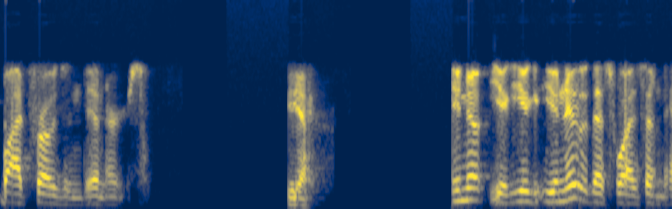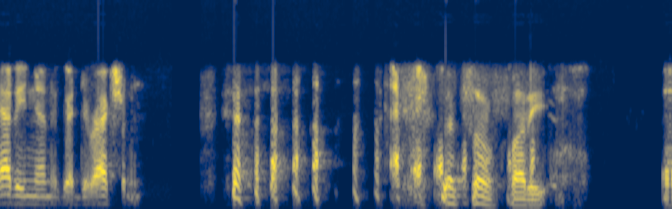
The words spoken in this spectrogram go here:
bought frozen dinners. Yeah. You know, you you you knew this wasn't heading in a good direction. That's so funny.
